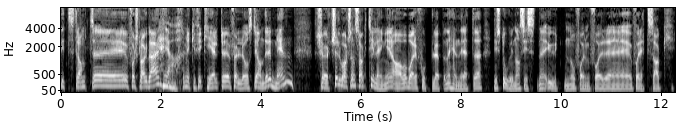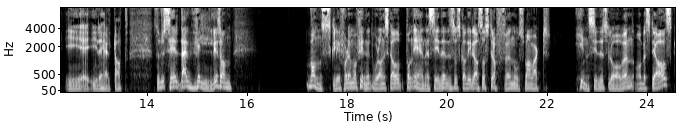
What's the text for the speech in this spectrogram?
litt stramt eh, forslag der, Ja. som ikke fikk helt eh, følge hos de andre. Men Churchill var som sagt tilhenger av å bare fortløpende henrette de store nazistene uten noen form for, eh, for rettssak i, i det hele tatt. Så du ser, det er veldig sånn vanskelig for dem å finne ut hvordan de skal På den ene side så skal de altså straffe noe som har vært hinsides loven og bestialsk,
